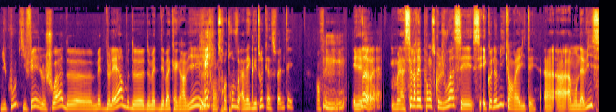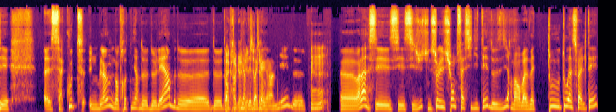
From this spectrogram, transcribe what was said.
du coup, qui fait le choix de mettre de l'herbe, de, mettre des bacs à gravier, et qu'on se retrouve avec des trucs asphaltés. En fait. Mhm. Et la seule réponse que je vois, c'est économique en réalité. À, mon avis, c'est euh, ça coûte une blinde d'entretenir de, l'herbe, de d'entretenir des bacs à gravier. De... Mhm. Euh, voilà, c'est juste une solution de facilité de se dire, bah, on va mettre tout, tout asphalté.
